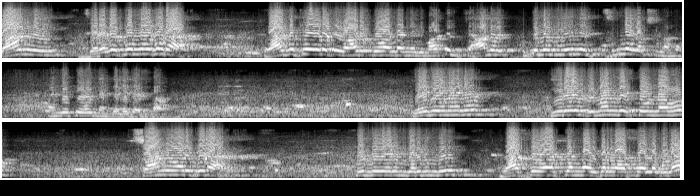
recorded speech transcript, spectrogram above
దాన్ని జరగకుండా కూడా రాజకీయాలకు వాడుకోవాలనేది మాత్రం చాలా కుటుంబమైన చిన్న లక్షణము అని చెప్పి ఈరోజు నేను తెలియజేస్తాను ఏది ఏమైనా ఈరోజు డిమాండ్ చేస్తూ ఉన్నాము. స్వామివారు కూడా పూర్తి చేయడం జరిగింది. రాష్ట్ర వ్యాప్తంగా ఇతర రాష్ట్రాల్లో కూడా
